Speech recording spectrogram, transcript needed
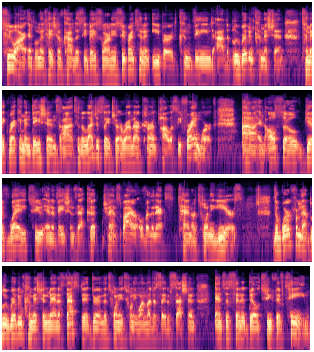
to our implementation of competency based learning, Superintendent Ebert convened uh, the Blue Ribbon Commission to make recommendations uh, to the legislature around our current policy framework uh, and also give way to innovations that could transpire over the next 10 or 20 years. The work from that Blue Ribbon Commission manifested during the 2021 legislative session into Senate Bill 215.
